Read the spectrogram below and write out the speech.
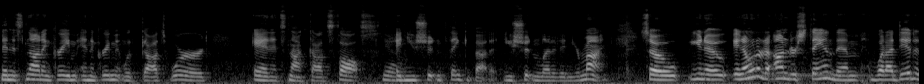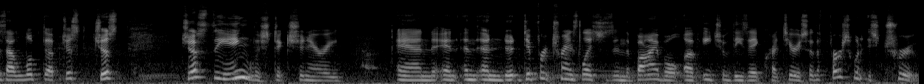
then it's not in agreement, in agreement with God's word and it's not God's thoughts. Yeah. And you shouldn't think about it. You shouldn't let it in your mind. So, you know, in order to understand them, what I did is I looked up just just just the English dictionary and and, and, and different translations in the Bible of each of these eight criteria. So the first one is true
